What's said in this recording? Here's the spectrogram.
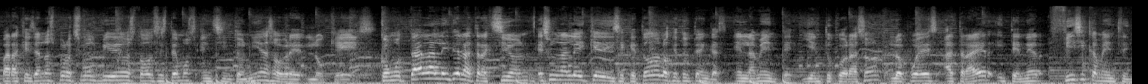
para que ya en los próximos videos todos estemos en sintonía sobre lo que es. Como tal, la ley de la atracción es una ley que dice que todo lo que tú tengas en la mente y en tu corazón lo puedes atraer y tener físicamente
